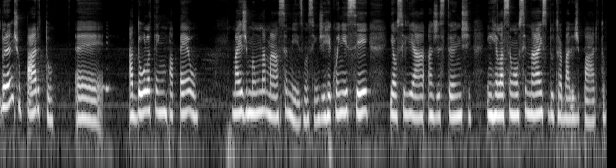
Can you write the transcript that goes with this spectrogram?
Durante o parto, é, a doula tem um papel mais de mão na massa mesmo, assim, de reconhecer e auxiliar a gestante em relação aos sinais do trabalho de parto,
